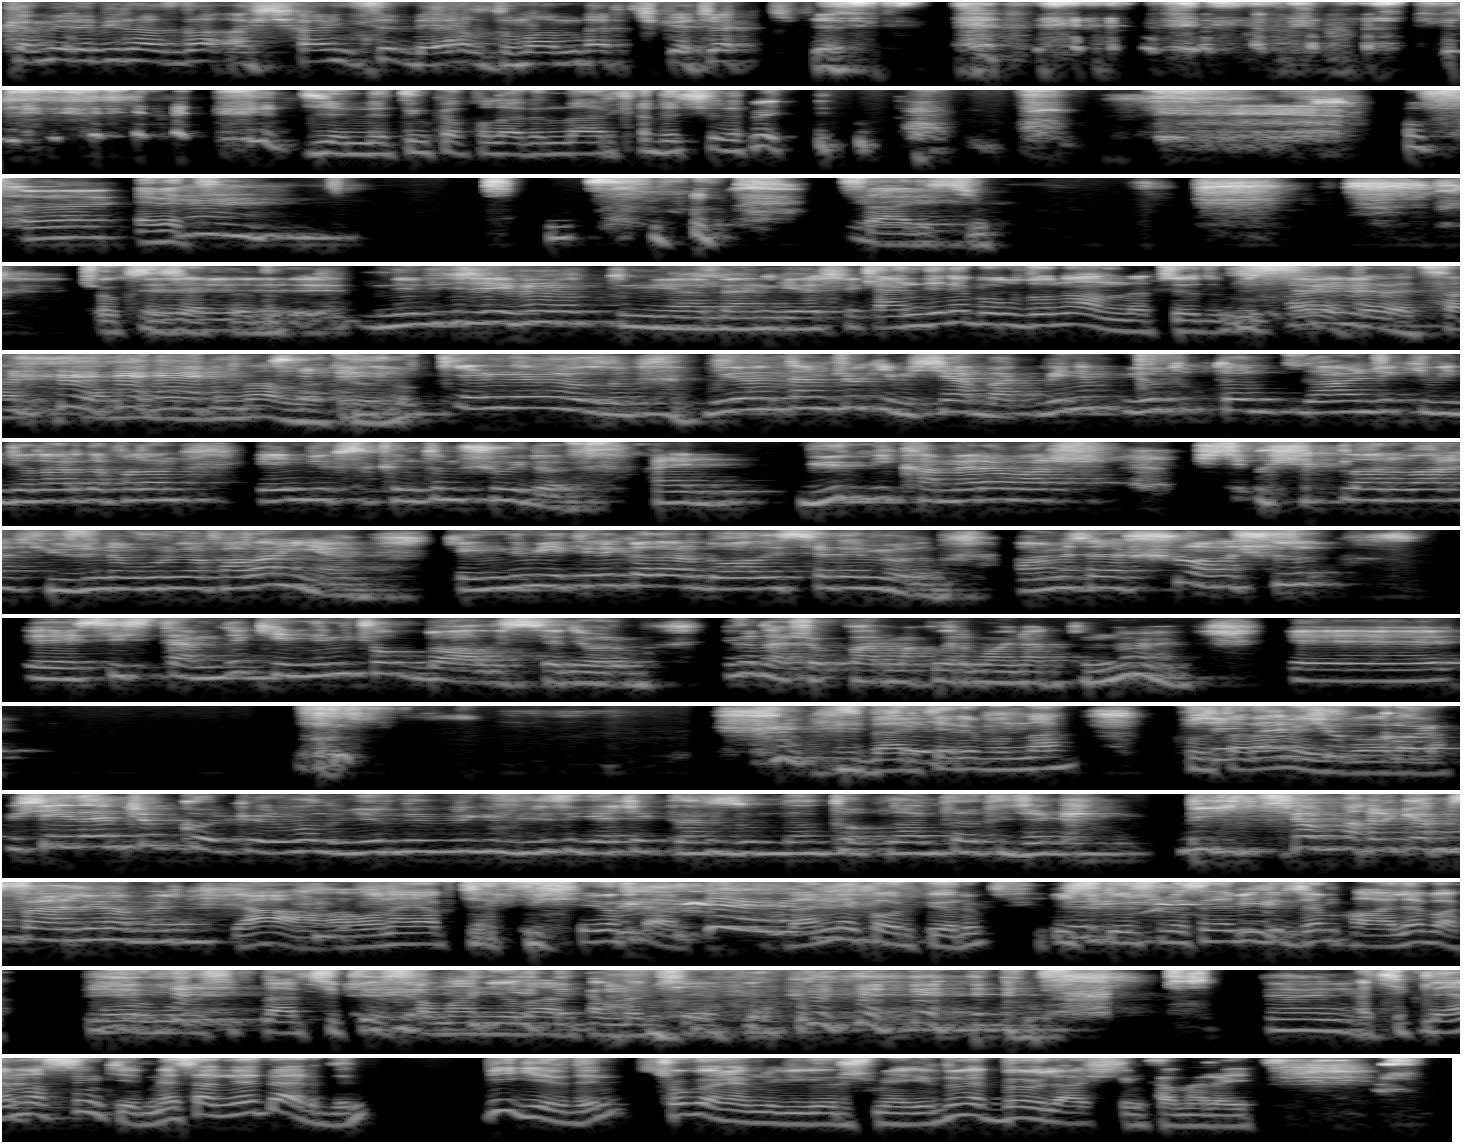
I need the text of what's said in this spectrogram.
kamera biraz daha aşağı inse beyaz dumanlar çıkacak gibi. cennetin kapılarında arkadaşını. Of. Ee, Evet. Salih'cim. Çok sıcakladı. Ee, ne diyeceğimi unuttum ya ben gerçekten. Kendini bulduğunu anlatıyordum. biz. Evet Aynen. evet sen kendi bulduğunu anlatıyordun. Kendimi buldum. Bu yöntem çok iyiymiş ya bak benim YouTube'da daha önceki videolarda falan en büyük sıkıntım şuydu. Hani büyük bir kamera var işte ışıklar var yüzüne vuruyor falan ya. Kendimi yeteri kadar doğal hissedemiyordum. Ama mesela şu an şu e, sistemde kendimi çok doğal hissediyorum. Ne kadar çok parmaklarımı oynattım değil mi? E, Biz Berker'i bundan kurtaramayız şeyden bu çok arada. kork- şeyden çok korkuyorum oğlum. Yarın öbür gün birisi gerçekten Zoom'dan toplantı atacak. Bir gideceğim arkam Salih Amel. Ya ona yapacak bir şey yok artık. Ben de korkuyorum. İş görüşmesine bir gireceğim hale bak. Mor mor ışıklar çıkıyor samanyolu arkamda bir şey yapıyor. yani. Açıklayamazsın ki. Mesela ne derdin? Bir girdin çok önemli bir görüşmeye girdin ve böyle açtın kamerayı.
